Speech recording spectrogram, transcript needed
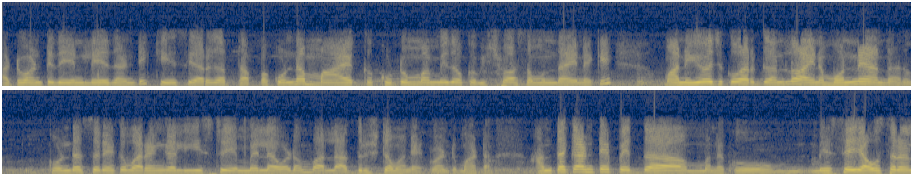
అటువంటిది ఏం లేదండి. కేసీఆర్ గారు తప్పకుండా మా యొక్క కుటుంబం మీద ఒక విశ్వాసం ఉంది ఆయనకి. మా నియోజకవర్గంలో ఆయన మొన్నే అన్నారు కొండ సురేఖ వరంగల్ ఈస్ట్ ఎమ్మెల్యే అవ్వడం వాళ్ళ అదృష్టం అనేటువంటి మాట. అంతకంటే పెద్ద మనకు మెసేజ్ అవసరం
